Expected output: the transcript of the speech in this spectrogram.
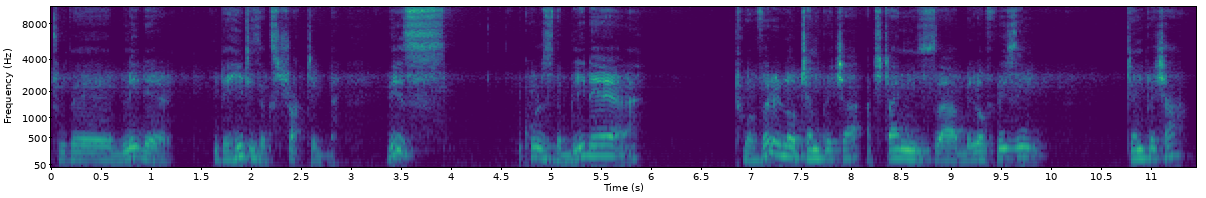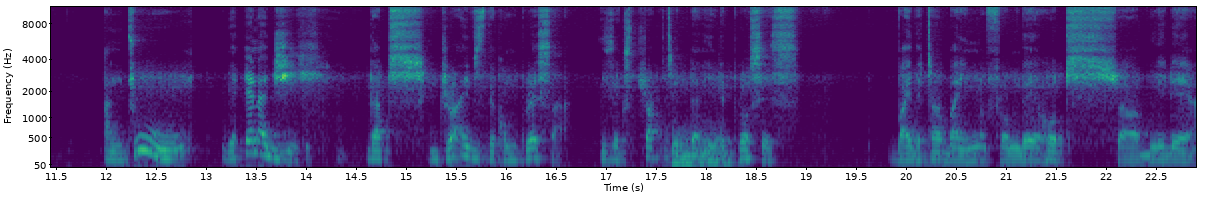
to the bleed air the heat is extracted. This cools the bleed air to a very low temperature at times uh, below freezing temperature and two the energy that drives the compressor is extracted in the process by the turbine from the hot uh, bleed air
